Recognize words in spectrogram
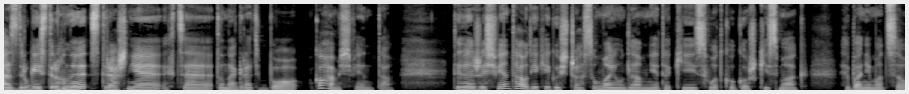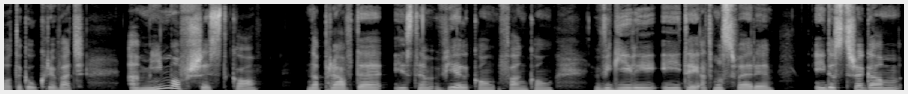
A z drugiej strony strasznie chcę to nagrać, bo kocham święta. Tyle, że święta od jakiegoś czasu mają dla mnie taki słodko-gorzki smak. Chyba nie ma co tego ukrywać. A mimo wszystko, naprawdę jestem wielką fanką Wigilii i tej atmosfery i dostrzegam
